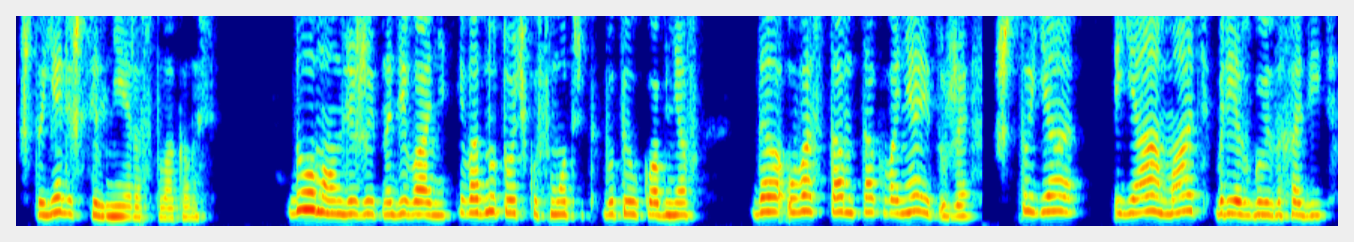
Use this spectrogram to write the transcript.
что я лишь сильнее расплакалась. Дома он лежит на диване и в одну точку смотрит, бутылку обняв. Да у вас там так воняет уже, что я... я, мать, брезгую заходить.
